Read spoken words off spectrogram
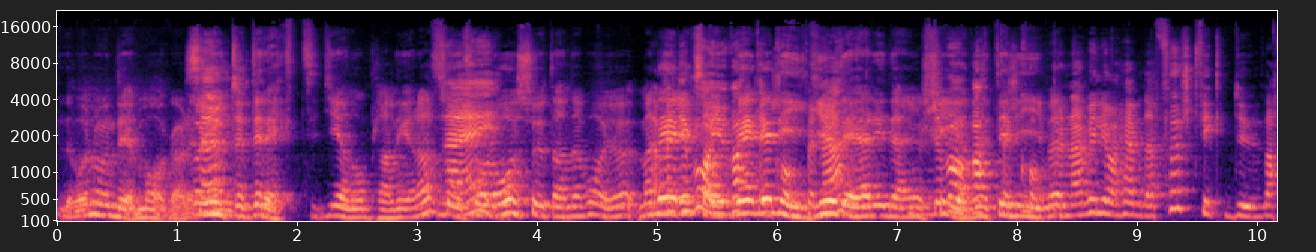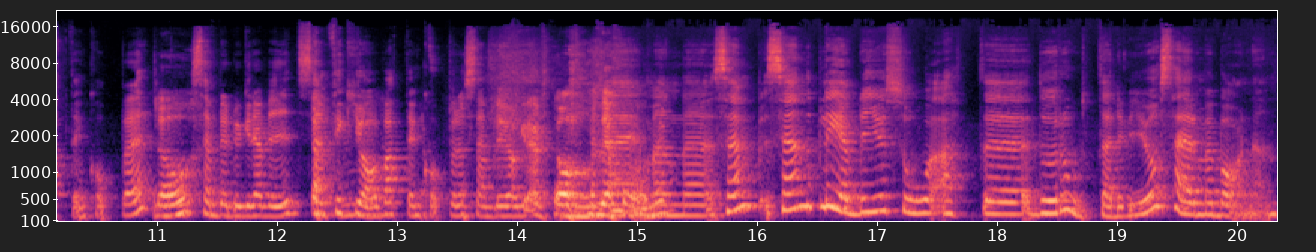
Det var nog en del magar. Det var ju inte direkt genomplanerat så Nej. från oss utan det var ju... Men, men det, liksom, var ju det, det ligger ju där i det här Det var vattenkopporna vill jag hävda. Först fick du vattenkoppor. Ja. Sen blev du gravid. Sen fick jag vattenkoppor och sen blev jag gravid. Ja, Nej, men eh, sen, sen blev det ju så att eh, då rotade vi oss här med barnen.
